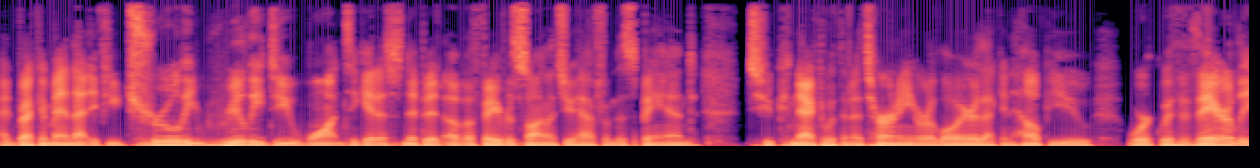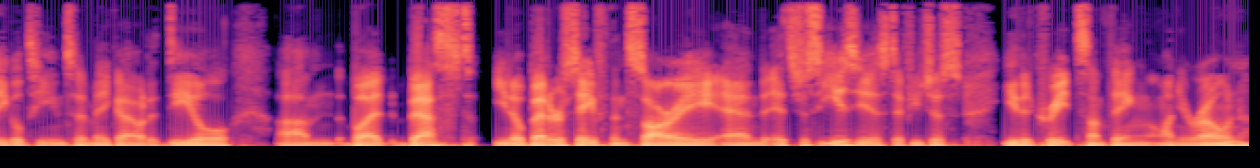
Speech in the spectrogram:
I'd recommend that if you truly, really do want to get a snippet of a favorite song that you have from this band, to connect with an attorney or a lawyer that can help you work with their legal team to make out a deal. Um, but best, you know, better safe than sorry. And it's just easiest if you just either create something on your own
